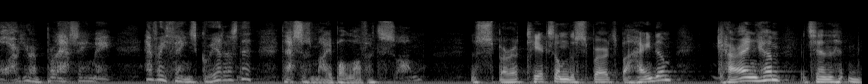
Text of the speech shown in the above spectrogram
Lord, you're blessing me. Everything's great, isn't it? This is my beloved Son. The Spirit takes him, the Spirit's behind him, carrying him. It's in,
